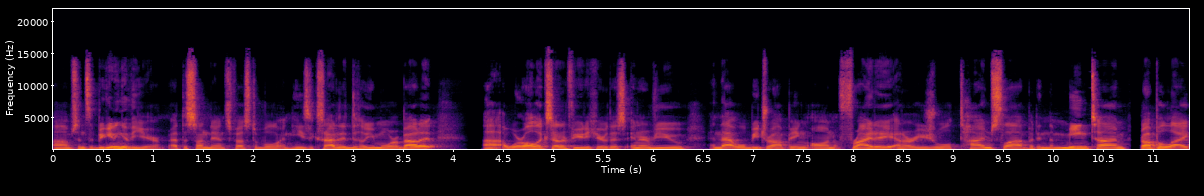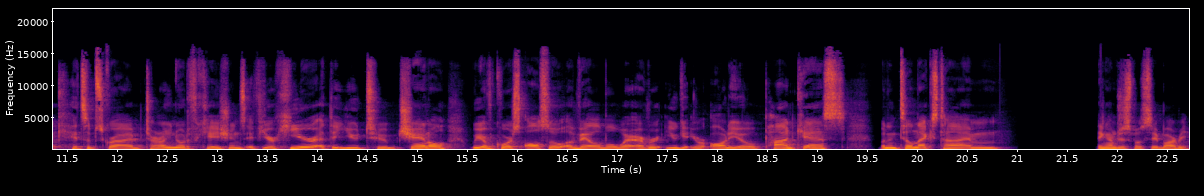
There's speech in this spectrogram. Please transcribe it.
um, since the beginning of the year at the Sundance Festival, and he's excited to tell you more about it. Uh, we're all excited for you to hear this interview, and that will be dropping on Friday at our usual time slot. But in the meantime, drop a like, hit subscribe, turn on your notifications. If you're here at the YouTube channel, we are, of course, also available wherever you get your audio podcasts. But until next time, I think I'm just supposed to say Barbie.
